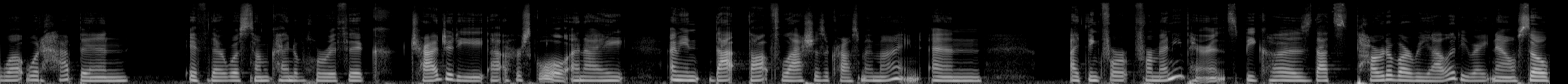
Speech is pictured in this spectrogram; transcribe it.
what would happen if there was some kind of horrific tragedy at her school and i i mean that thought flashes across my mind and I think for for many parents because that's part of our reality right now. So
